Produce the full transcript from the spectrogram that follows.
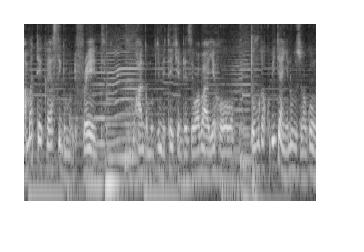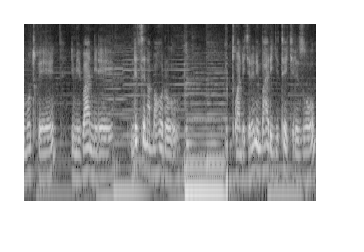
amateka ya Sigmund Freud umuhanga mu by'imitekerereze wabayeho. Tuvuga ku bijyanye n'ubuzima bwo mu mutwe imibanire ndetse n'amahoro. Twandikire nimba hari igitekerezo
